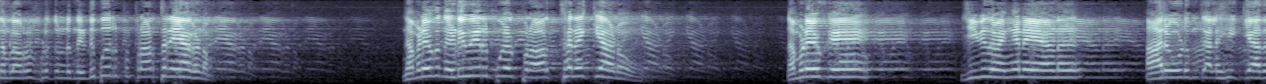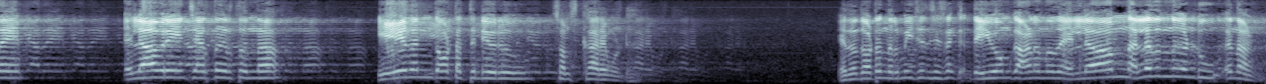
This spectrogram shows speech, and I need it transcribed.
നമ്മൾ ഓർമ്മപ്പെടുത്തുന്നുണ്ട്. നെടുവീർപ്പ് പ്രാർത്ഥനയാകണം. നമ്മുടെയൊക്കെ നെടുവീർപ്പുകൾ പ്രാർത്ഥനയ്ക്കാണോ? നമ്മുടെയൊക്കെ ജീവിതം എങ്ങനെയാണ്? ആരോടും കലഹിക്കാതെ എല്ലാവരെയും ചേർത്ത് നിർത്തുന്ന ഏതൻ തോട്ടത്തിന്റെ ഒരു സംസ്കാരമുണ്ട്. ഏതൻ തോട്ടം നിർമ്മിച്ചതിന് ശേഷം ദൈവം കാണുന്നത് എല്ലാം നല്ലതെന്ന് കണ്ടു എന്നാണ്.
